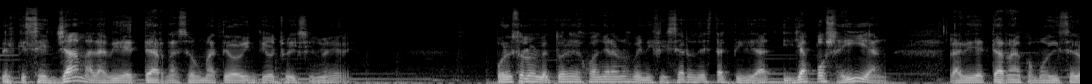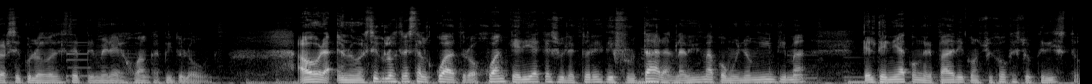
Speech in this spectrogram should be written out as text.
del que se llama la vida eterna, según Mateo 28, 19. Por eso los lectores de Juan eran los beneficiarios de esta actividad y ya poseían la vida eterna, como dice el versículo 2 de este primero de Juan capítulo 1. Ahora, en los versículos 3 al 4, Juan quería que sus lectores disfrutaran la misma comunión íntima que él tenía con el Padre y con su Hijo Jesucristo.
